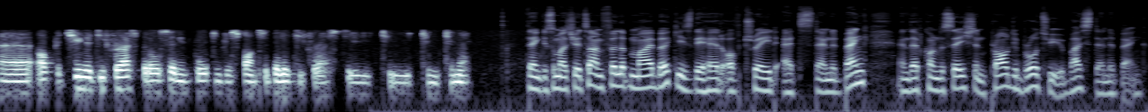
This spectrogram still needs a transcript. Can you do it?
uh, opportunity for us, but also an important responsibility for us to, to, to, to make. Thank you so much for your time. Phillip Myburgh is the head of trade at Standard Bank, and that conversation proudly brought to you by Standard Bank.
